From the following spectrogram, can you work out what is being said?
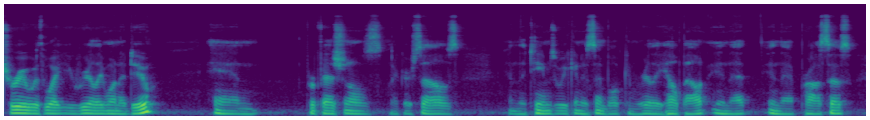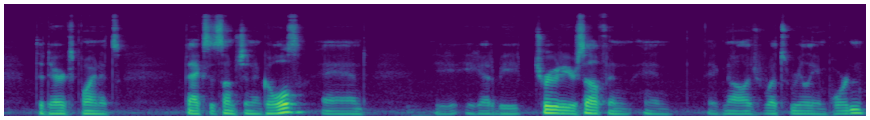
true with what you really want to do. And professionals like ourselves and the teams we can assemble can really help out in that in that process. To Derek's point, it's facts, assumption, and goals, and you, you got to be true to yourself and, and acknowledge what's really important,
